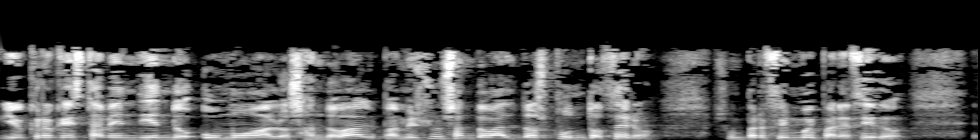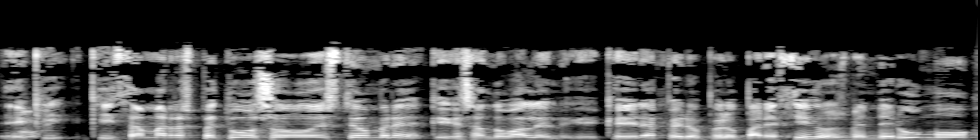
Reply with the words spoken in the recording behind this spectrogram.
yo creo que está vendiendo humo a los Sandoval. Para mí es un Sandoval 2.0. Es un perfil muy parecido. Eh, qui quizá más respetuoso este hombre que Sandoval que era, pero, pero parecido. Es vender humo,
